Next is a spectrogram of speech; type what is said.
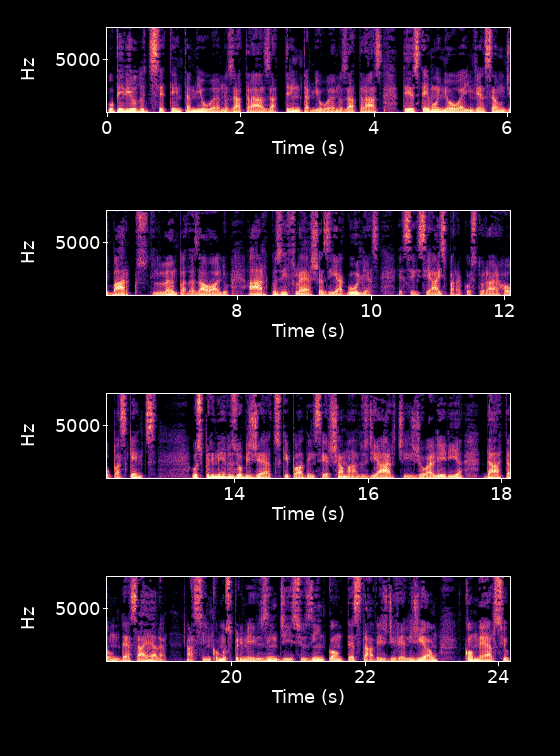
O período de 70 mil anos atrás a 30 mil anos atrás testemunhou a invenção de barcos, lâmpadas a óleo, arcos e flechas e agulhas, essenciais para costurar roupas quentes. Os primeiros objetos que podem ser chamados de arte e joalheria datam dessa era, assim como os primeiros indícios incontestáveis de religião, comércio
